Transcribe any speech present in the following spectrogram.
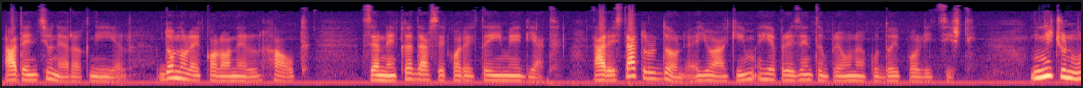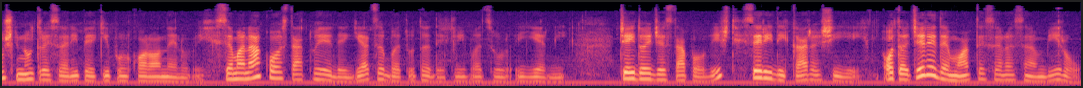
Atențiune, răcni el. Domnule colonel Haupt, se necă, dar se corectă imediat. Arestatul Don Joachim e prezent împreună cu doi polițiști. Niciun mușchi nu tresări pe echipul colonelului. Semăna cu o statuie de gheață bătută de clivățul iernii. Cei doi gestapoviști se ridicară și ei. O tăcere de moarte se lăsă în birou.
